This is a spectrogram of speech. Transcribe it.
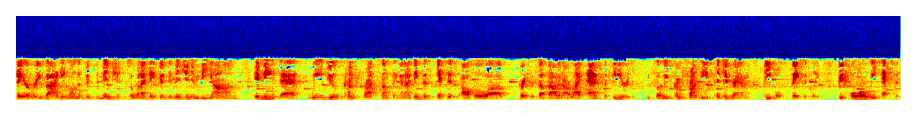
they are residing on the fifth dimension. So when I say fifth dimension and beyond, it means that we do confront something, and I think this this also uh, breaks itself out in our life as the fears. And so we confront these pentagram people, basically before we exit.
